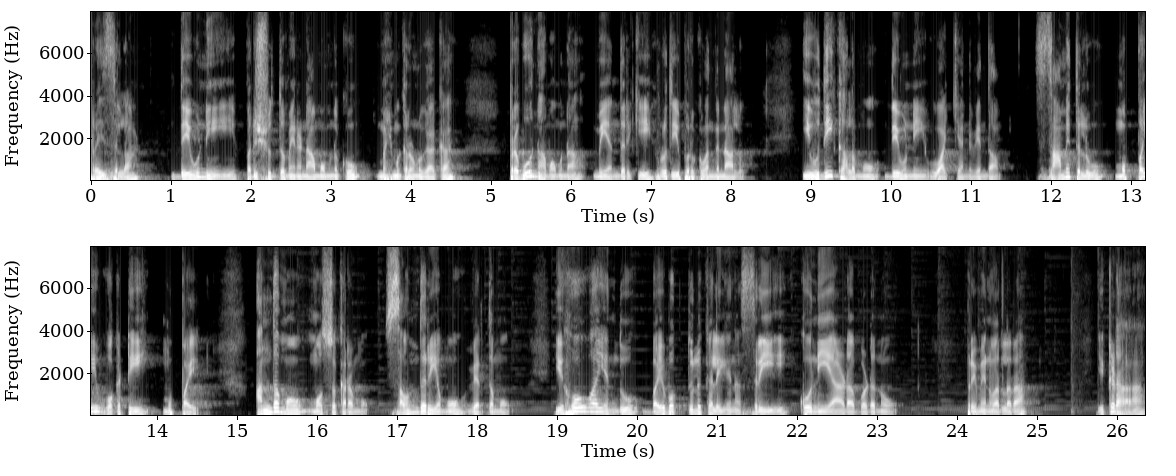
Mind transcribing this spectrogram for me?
ప్రైజ్లా దేవుని పరిశుద్ధమైన నామమునకు మహిమ కలుగునుగాక ప్రభు నామమున మీ అందరికీ హృదయపూర్వక వందనాలు. ఈ ఉదయకాలము దేవుని వాక్యాన్ని విందాం. సామెతలు ముప్పై ఒకటి ముప్పై. అందము మోసకరము సౌందర్యము వ్యర్థము. యహోవాయందు భయభక్తులు కలిగిన స్త్రీ కొనియాడబడను. ప్రేమేన్ వర్లరా ఇక్కడ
